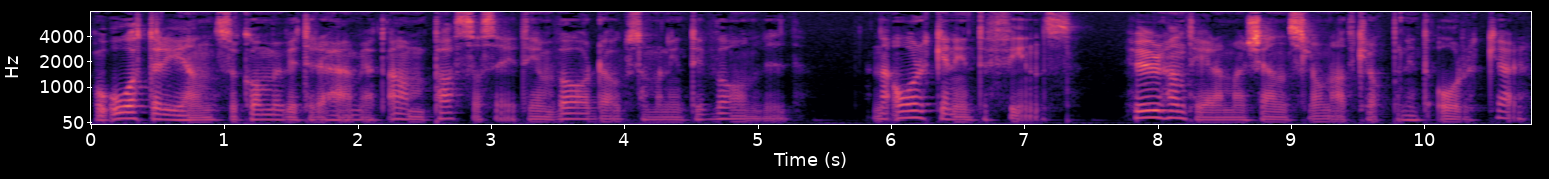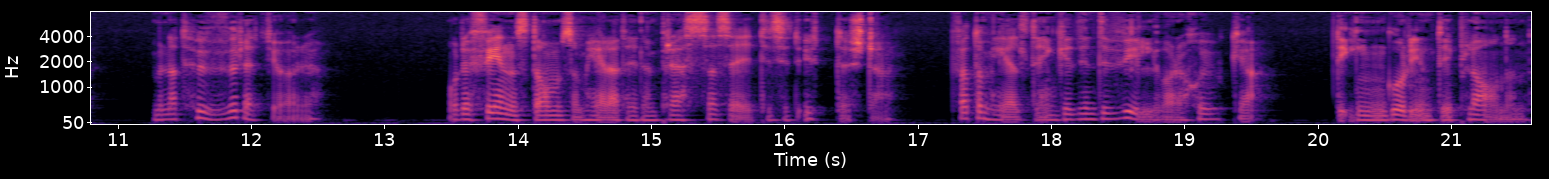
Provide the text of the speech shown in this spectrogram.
Och återigen så kommer vi till det här med att anpassa sig till en vardag som man inte är van vid. När orken inte finns, hur hanterar man känslorna att kroppen inte orkar, men att huvudet gör det? Och det finns de som hela tiden pressar sig till sitt yttersta för att de helt enkelt inte vill vara sjuka. Det ingår inte i planen.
